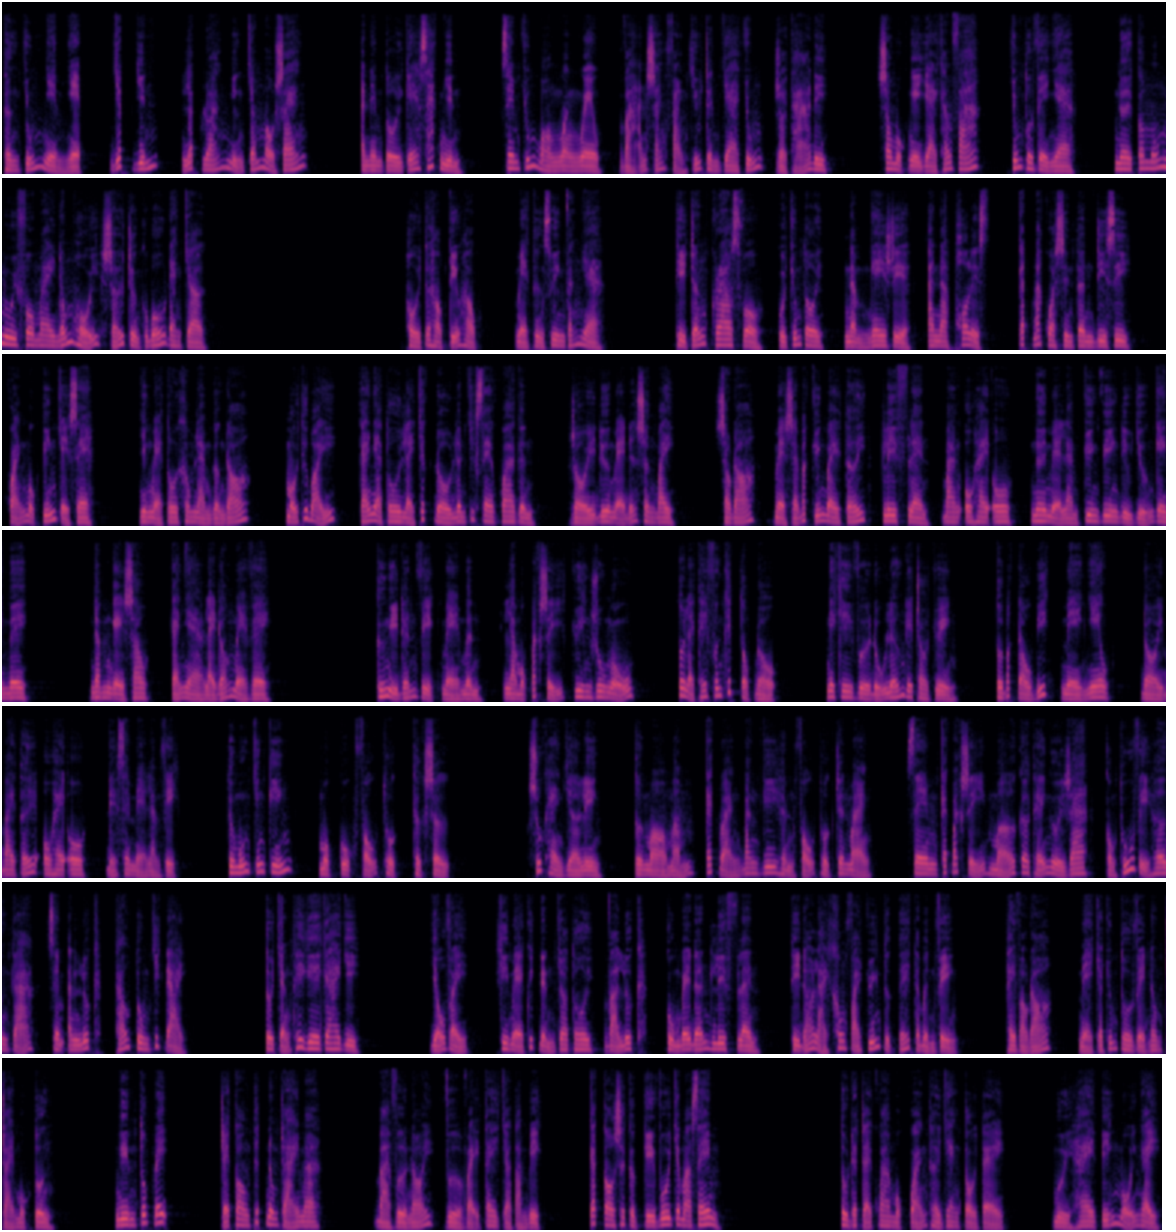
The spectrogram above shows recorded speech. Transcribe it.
Thân chúng nhèm nhẹp, dấp dính, lấp loáng những chấm màu sáng. Anh em tôi ghé sát nhìn, xem chúng bò ngoằn ngoèo và ánh sáng phản chiếu trên da chúng rồi thả đi. Sau một ngày dài khám phá, chúng tôi về nhà, nơi có món nuôi phô mai nóng hổi sở trường của bố đang chờ. Hồi tôi học tiểu học, mẹ thường xuyên vắng nhà Thị trấn Crowsville của chúng tôi nằm ngay rìa Annapolis, cách Bắc Washington DC, khoảng một tiếng chạy xe. Nhưng mẹ tôi không làm gần đó. Mỗi thứ bảy, cả nhà tôi lại chất đồ lên chiếc xe wagon, rồi đưa mẹ đến sân bay. Sau đó, mẹ sẽ bắt chuyến bay tới Cleveland, bang Ohio, nơi mẹ làm chuyên viên điều dưỡng gây mê. Năm ngày sau, cả nhà lại đón mẹ về. Cứ nghĩ đến việc mẹ mình là một bác sĩ chuyên ru ngủ, tôi lại thấy phấn khích tột độ. ngay khi vừa đủ lớn để trò chuyện tôi bắt đầu biết mè nheo đòi bay tới ohio để xem mẹ làm việc tôi muốn chứng kiến một cuộc phẫu thuật thực sự suốt hàng giờ liền tôi mò mẫm các đoạn băng ghi hình phẫu thuật trên mạng xem các bác sĩ mở cơ thể người ra còn thú vị hơn cả xem anh Luke tháo tung chiếc đài. Tôi chẳng thấy ghê gai gì. Dẫu vậy, khi mẹ quyết định cho tôi và Luke cùng bay đến Leafland, thì đó lại không phải chuyến thực tế tại bệnh viện. Thay vào đó, mẹ cho chúng tôi về nông trại một tuần. Nghiêm túc đấy, trẻ con thích nông trại mà. Bà vừa nói vừa vẫy tay chào tạm biệt. Các con sẽ cực kỳ vui cho mà xem. Tôi đã trải qua một quãng thời gian tồi tệ. 12 tiếng mỗi ngày.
